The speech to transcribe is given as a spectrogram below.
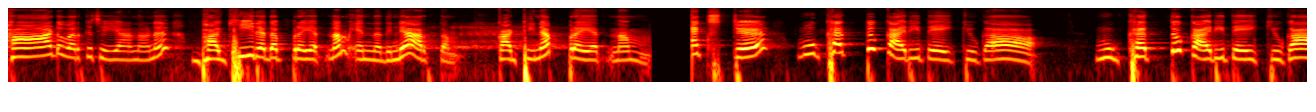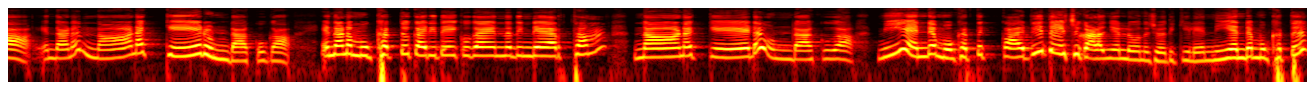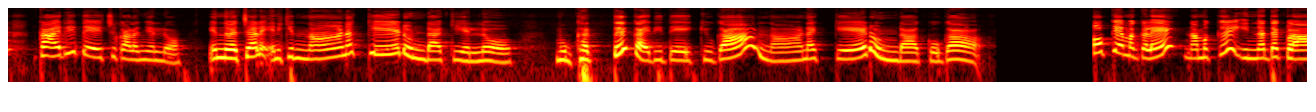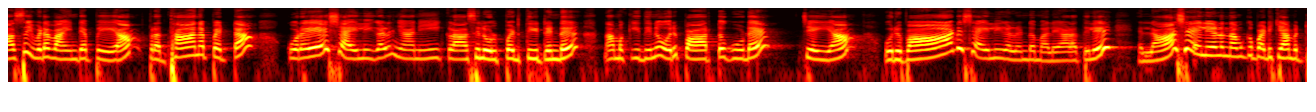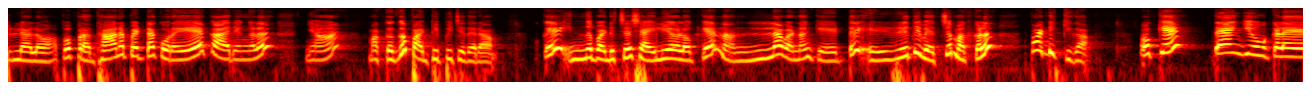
ഹാർഡ് വർക്ക് ചെയ്യാന്നാണ് ഭഗീരഥ പ്രയത്നം എന്നതിന്റെ അർത്ഥം. കഠിന പ്രയത്നം നെക്സ്റ്റ് മുഖത്തു കരി തേക്കുക മുഖത്തു കരി തേക്കുക എന്താണ്? നാണക്കേടുണ്ടാക്കുക. എന്താണ് മുഖത്തു കരി തേക്കുക എന്നതിന്റെ അർത്ഥം? നാണക്കേട് ഉണ്ടാക്കുക. നീ എന്റെ മുഖത്ത് കരി തേച്ചു കളഞ്ഞല്ലോ എന്ന് ചോദിക്കില്ലേ? നീ എന്റെ മുഖത്ത് കരി തേച്ചു കളഞ്ഞല്ലോ എന്ന് വെച്ചാൽ എനിക്ക് നാണക്കേടുണ്ടാക്കിയല്ലോ. മുഖത്ത് കരി തേക്കുക നാണക്കേടുണ്ടാക്കുക. ഓക്കെ മക്കളെ നമുക്ക് ഇന്നത്തെ ക്ലാസ് ഇവിടെ വൈൻഡപ്പ് ചെയ്യാം. പ്രധാനപ്പെട്ട കുറേ ശൈലികൾ ഞാൻ ഈ ക്ലാസ്സിൽ ഉൾപ്പെടുത്തിയിട്ടുണ്ട്. നമുക്കിതിന് ഒരു പാർട്ട് കൂടെ ചെയ്യാം. ഒരുപാട് ശൈലികളുണ്ട് മലയാളത്തിൽ എല്ലാ ശൈലികളും നമുക്ക് പഠിക്കാൻ പറ്റില്ലല്ലോ. അപ്പോൾ പ്രധാനപ്പെട്ട കുറേ കാര്യങ്ങൾ ഞാൻ മക്കൾക്ക് പഠിപ്പിച്ചു തരാം. ഓക്കെ? ഇന്ന് പഠിച്ച ശൈലികളൊക്കെ നല്ലവണ്ണം കേട്ട് എഴുതി വെച്ച് മക്കൾ പഠിക്കുക. ഓക്കെ? താങ്ക് യു മക്കളെ.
